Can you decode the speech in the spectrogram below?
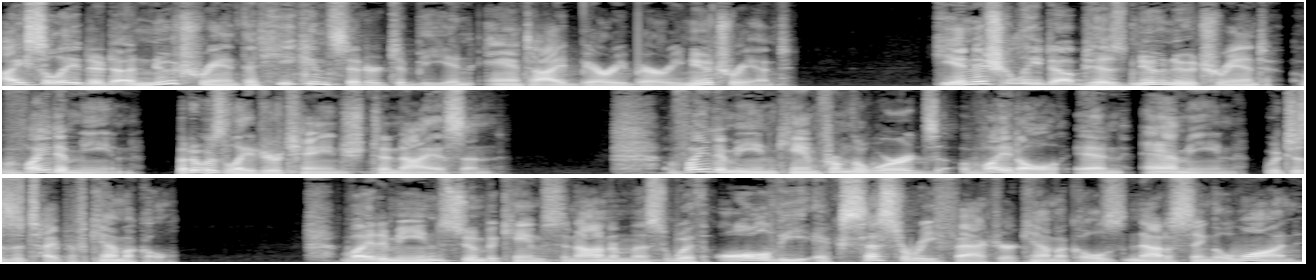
isolated a nutrient that he considered to be an anti beriberi nutrient. He initially dubbed his new nutrient vitamine, but it was later changed to niacin. Vitamine came from the words vital and amine, which is a type of chemical. Vitamine soon became synonymous with all the accessory factor chemicals, not a single one,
